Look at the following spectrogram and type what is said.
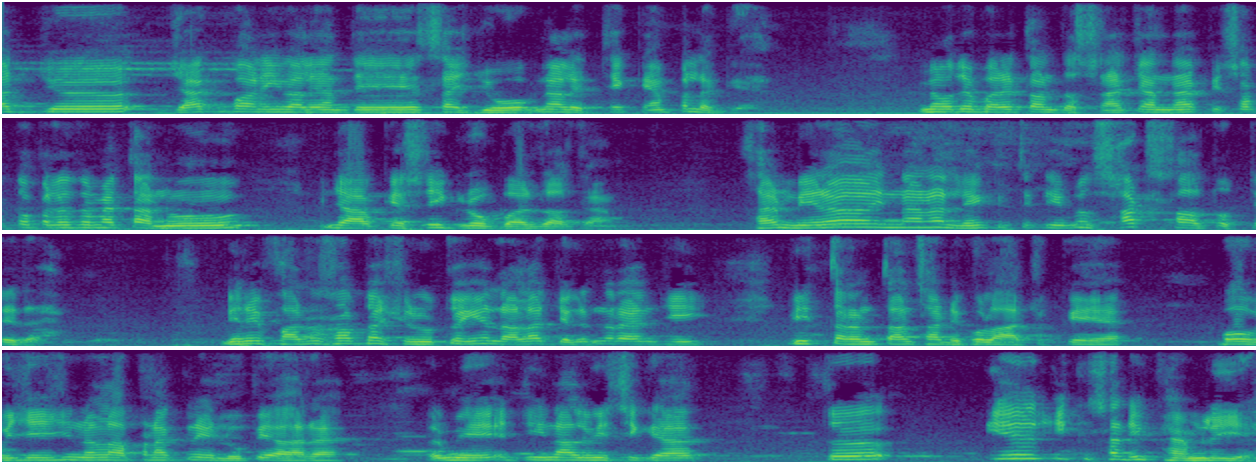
ਅੱਜ ਜਗਬਾਣੀ ਵਾਲਿਆਂ ਦੇ ਸਹਿਯੋਗ ਨਾਲ ਇੱਥੇ ਕੈਂਪ ਲੱਗਿਆ ਮੈਂ ਉਹਦੇ ਬਾਰੇ ਤੁਹਾਨੂੰ ਦੱਸਣਾ ਚਾਹੁੰਦਾ ਕਿ ਸਭ ਤੋਂ ਪਹਿਲਾਂ ਤਾਂ ਮੈਂ ਤੁਹਾਨੂੰ ਪੰਜਾਬ ਕੇਸਰੀ ਗਰੁੱਪ ਬਾਰੇ ਦੱਸਦਾ ਸਰ, ਮੇਰਾ ਇਹਨਾਂ ਨਾਲ ਲਿੰਕ ਤਕਰੀਬਨ 60 ਸਾਲ ਤੋਂ ਉੱਤੇ ਦਾ ਹੈ। ਮੇਰੇ ਫਾਦਰ ਸਾਹਿਬ ਦਾ ਸ਼ੁਰੂ ਤੋਂ ਹੀ ਹੈ, ਲਾਲਾ ਜਗਨ ਨਾਰਾਇਣ ਜੀ ਵੀ ਤਰਨਤਾਰਨ ਸਾਡੇ ਕੋਲ ਆ ਚੁੱਕੇ ਹੈ। ਬਹੁ ਵਿਜੇ ਜੀ ਨਾਲ ਆਪਣਾ ਘਰੇਲੂ ਪਿਆਰ ਹੈ, ਰਮੇਸ਼ ਜੀ ਨਾਲ ਵੀ ਸੀਗਾ। ਤਾਂ ਇਹ ਇੱਕ ਸਾਡੀ ਫੈਮਿਲੀ ਹੈ,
